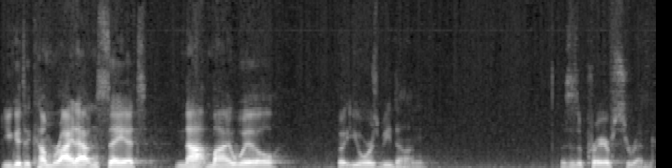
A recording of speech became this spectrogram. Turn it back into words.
You get to come right out and say it, not my will, but yours be done. This is a prayer of surrender.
